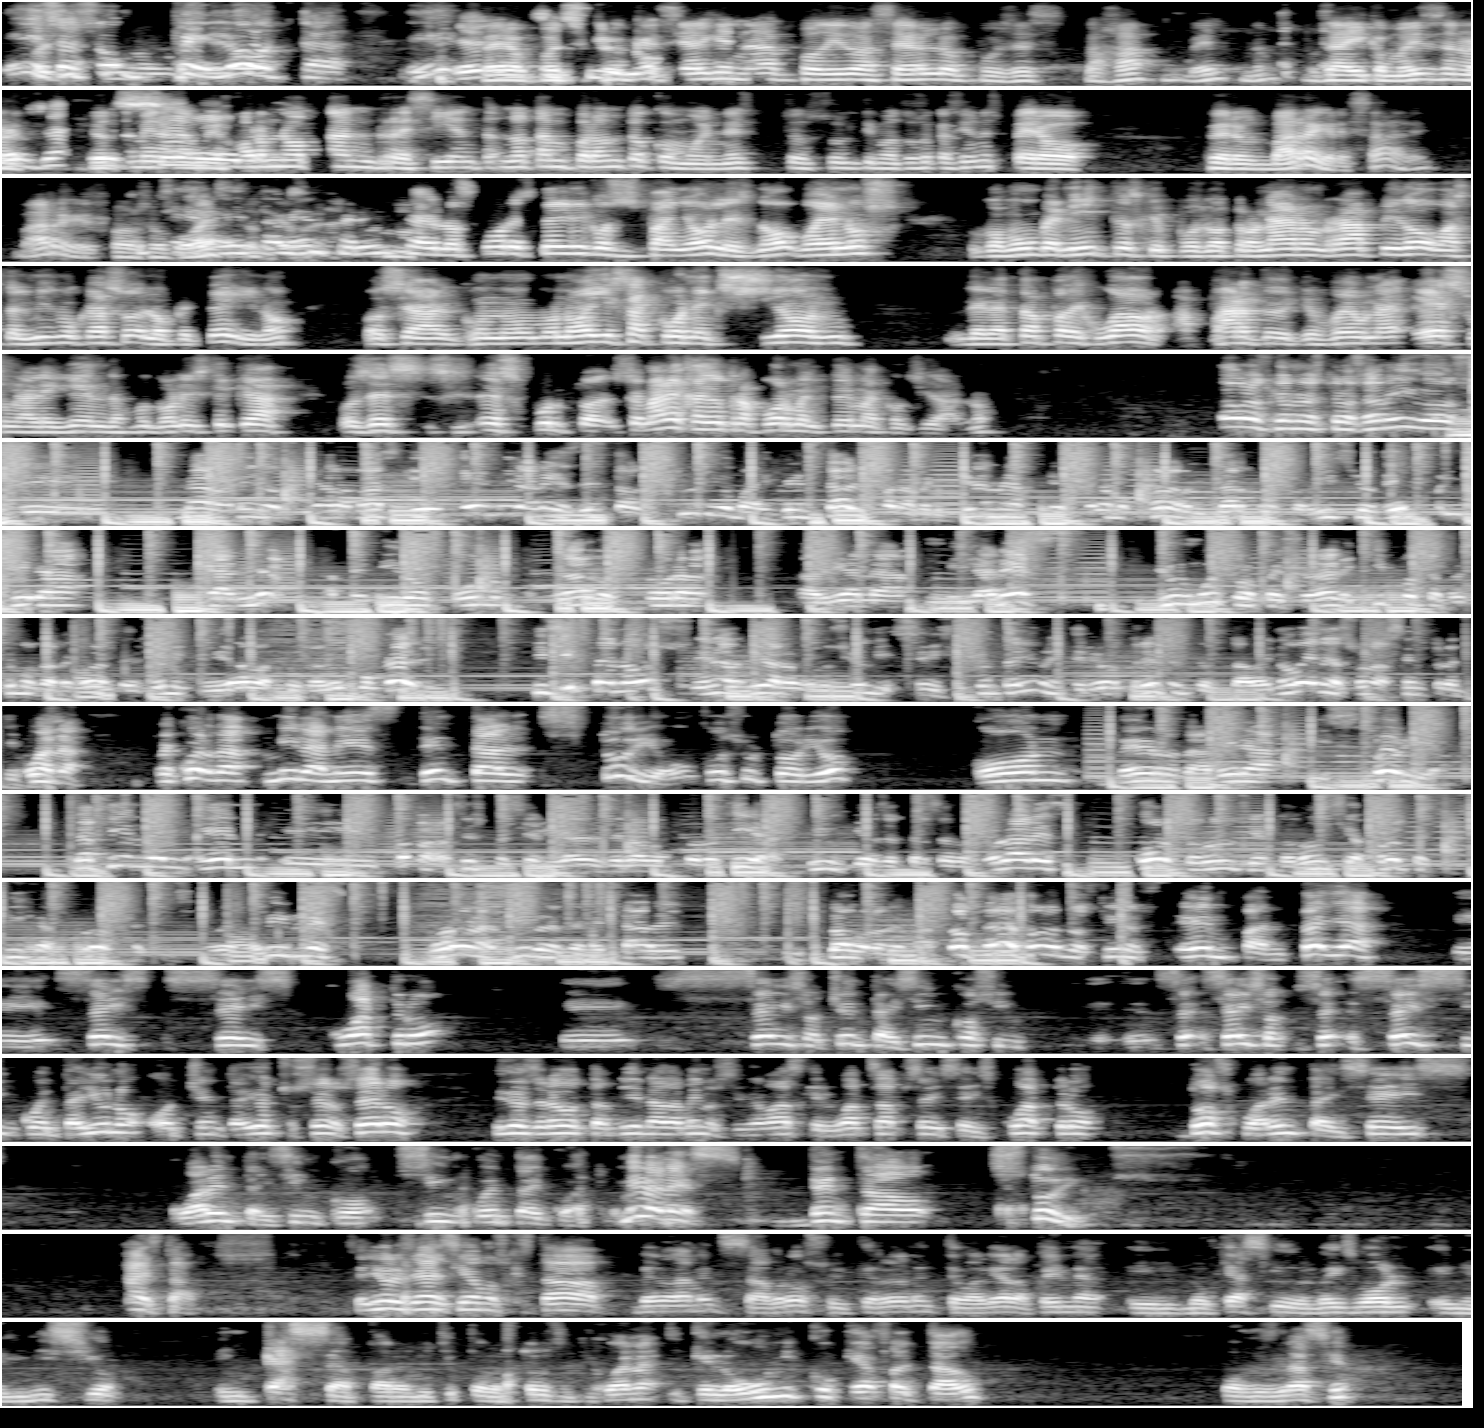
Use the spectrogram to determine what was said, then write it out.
Pues esas son pelotas. ¿eh? Pero pues creo que si alguien ha podido hacerlo, pues es, ajá, ¿ven? ¿no? O sea, y como dices, yo también a lo mejor no tan reciente, no tan pronto como en estas últimas dos ocasiones, pero, pero va a regresar, ¿eh? Regresar, por supuesto. también diferente de los pobres técnicos españoles, ¿no? Buenos, como un Benítez que pues lo tronaron rápido, o hasta el mismo caso de Lopetegui, ¿no? O sea, como no hay esa conexión de la etapa de jugador, aparte de que fue una, es una leyenda futbolística, pues es, es punto, se maneja de otra forma el tema con Ciudad, ¿no? Vámonos con nuestros amigos, eh, nada menos y nada más que el Milanés Dental Studio by Dental Panamericana. Esperamos para brindarte un servicio de primera calidad, atendido por la doctora Adriana Milanés y un muy profesional equipo. Te ofrecemos la mejor atención y cuidado a tu salud vocal. Visítanos en Avenida Revolución 1651, interior 3, entre octava y novena, zona centro en Tijuana. Recuerda, Milanés Dental Studio, un consultorio con verdadera historia. Te atienden en eh, todas las especialidades de la odontología, cirugías de terceros solares, ortodoncia, endodoncia, prótesis fijas, prótesis removibles, coronas libres de metal y todo lo demás. Los teléfonos los tienes en pantalla, 664 685 651 8800 y desde luego también nada menos y nada más que el WhatsApp 664 246 45 54. Milanes Dental Studios. Ahí estamos. Señores, ya decíamos que estaba verdaderamente sabroso y que realmente valía la pena eh, lo que ha sido el béisbol en el inicio en casa para el equipo de los Toros de Tijuana y que lo único que ha faltado, por desgracia,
